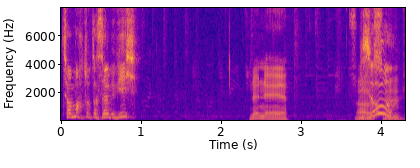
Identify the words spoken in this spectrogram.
Tom, mach doch dasselbe wie ich. Nee, nee. Wieso? Bisschen,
